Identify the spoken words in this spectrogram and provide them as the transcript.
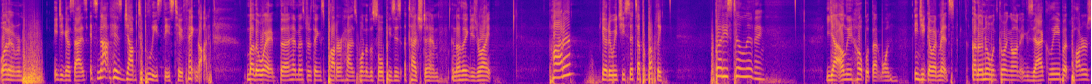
Whatever. Ichigo sighs. It's not his job to police these two, thank God. By the way, the headmaster thinks Potter has one of the soul pieces attached to him, and I think he's right. Potter? Yoruichi sits up abruptly. But he's still living. Yeah, I'll need help with that one. Ichigo admits. I don't know what's going on exactly, but Potter's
